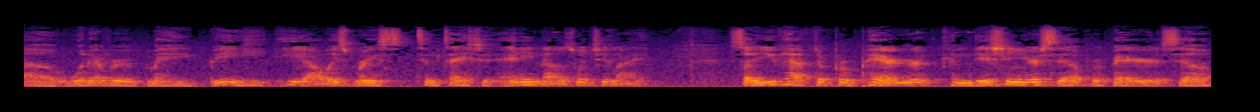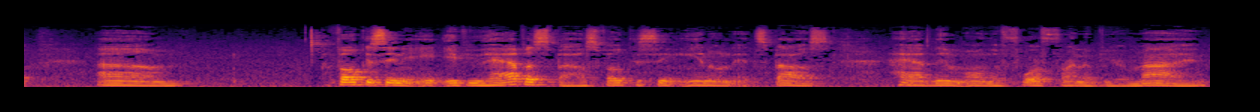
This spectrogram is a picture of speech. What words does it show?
uh, whatever it may be, he always brings temptation and he knows what you like. So you have to prepare your condition yourself, prepare yourself, um, focusing if you have a spouse, focusing in on that spouse, have them on the forefront of your mind,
